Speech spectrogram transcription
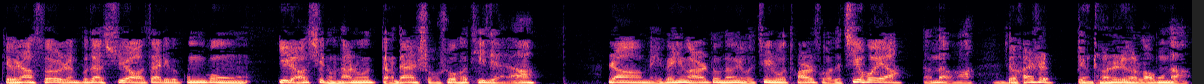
这个让所有人不再需要在这个公共医疗系统当中等待手术和体检啊，让每个婴儿都能有进入托儿所的机会啊，等等啊，就还是秉承着这个劳工党，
